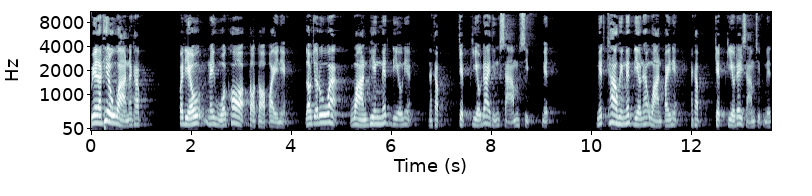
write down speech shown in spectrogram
เวลาที่เราหวานนะครับประเดี๋ยวในหัวข้อต่อต่อไปเนี่ย เราจะรู้ว่าหวานเพียงเม็ดเดียวเนี่ยนะครับ เก็บเกี่ยวได้ถึงสามสิบเม็ดเม็ดข้าวเพียงเม็ดเดียวนะหวานไปเนี่ยนะครับเก็บเกี่ยวได้สามสิบเม็ด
